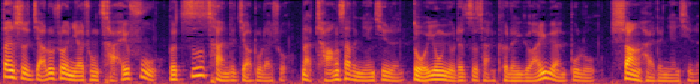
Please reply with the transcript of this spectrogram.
但是，假如说你要从财富和资产的角度来说，那长沙的年轻人所拥有的资产可能远远不如上海的年轻人。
